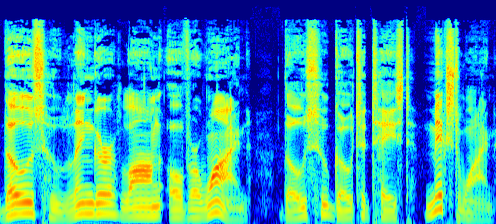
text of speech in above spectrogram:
Those who linger long over wine, those who go to taste mixed wine.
